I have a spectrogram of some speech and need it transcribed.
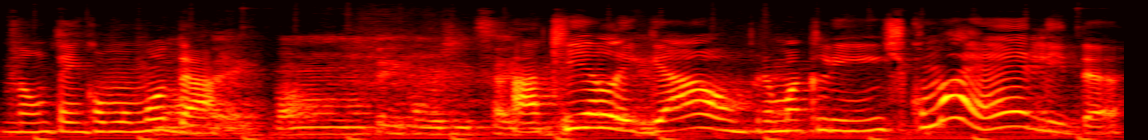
não tem como não mudar. tem. Vamos, não tem como a gente sair. Aqui é legal pra uma cliente como a Élida.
